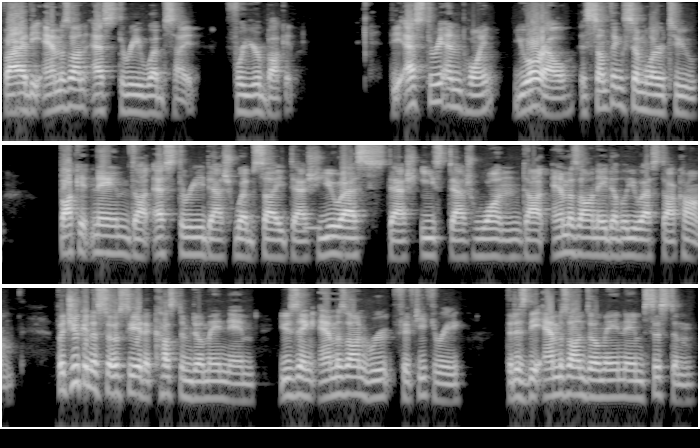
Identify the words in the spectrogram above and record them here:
via the Amazon S3 website for your bucket. The S3 endpoint URL is something similar to bucketname.s3-website-us-east-1.amazonaws.com but you can associate a custom domain name using Amazon Route 53 that is the Amazon Domain Name System,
